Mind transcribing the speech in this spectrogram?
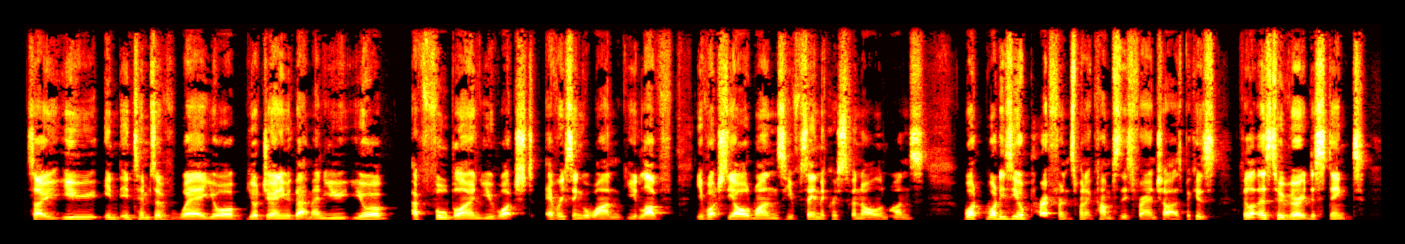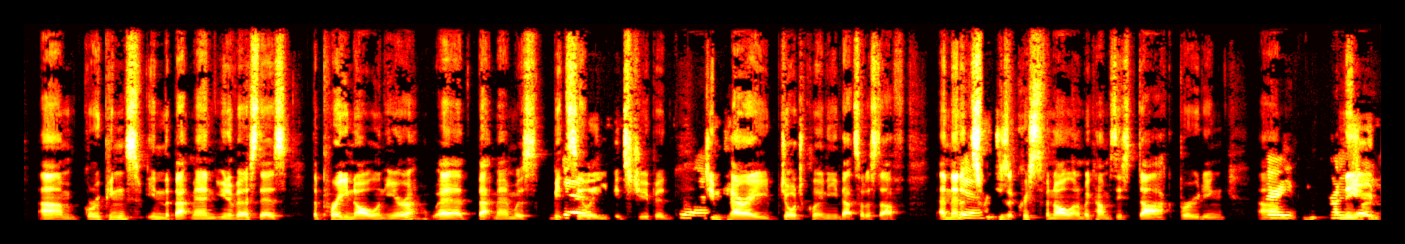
So you, in, in terms of where your your journey with Batman, you you're a full blown. You watched every single one. You love. You've watched the old ones. You've seen the Christopher Nolan ones. What what is your preference when it comes to this franchise? Because I feel like there's two very distinct um, groupings in the Batman universe. There's the pre Nolan era where Batman was a bit Yeah. silly, a bit stupid. Yeah. Jim Carrey, George Clooney, that sort of stuff. And then Yeah. it switches at Christopher Nolan and becomes this dark, brooding, um, Very grungy. neo,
